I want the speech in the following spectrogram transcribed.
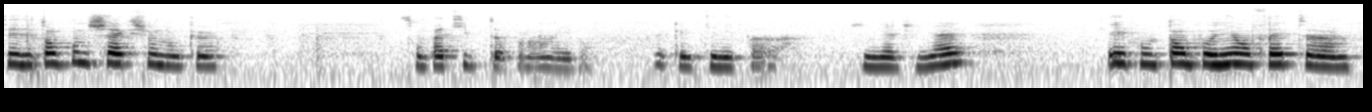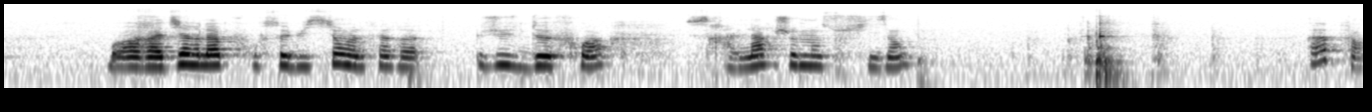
c'est des tampons de chez Action, donc euh, ils sont pas tip top, hein, mais bon, la qualité n'est pas génial, génial. Et vous le tamponnez en fait, euh, bon, on va dire là pour celui-ci, on va le faire euh, juste deux fois. Ce sera largement suffisant. Hop.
